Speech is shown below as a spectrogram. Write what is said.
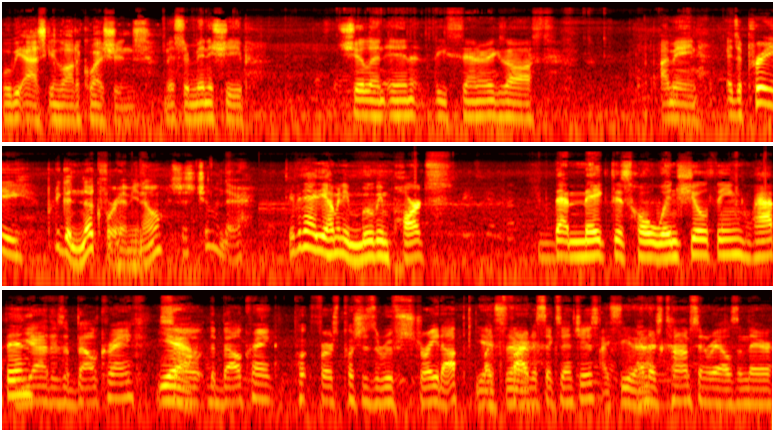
will be asking a lot of questions. Mr. Mini Sheep chilling in the center exhaust. I mean, it's a pretty pretty good nook for him, you know? It's just chilling there. Do you have any idea how many moving parts that make this whole windshield thing happen? Yeah, there's a bell crank. Yeah. So the bell crank first pushes the roof straight up, Yes, like sir. five to six inches. I see that. And there's Thompson rails in there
